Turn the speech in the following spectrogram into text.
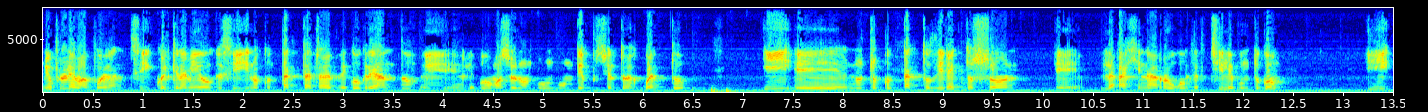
Ni un problema, pueden, si cualquier amigo que si nos contacta a través de Cocreando, eh, le podemos hacer un, un, 10% de descuento. Y eh, nuestros contactos directos son eh, la página rowwaterchile.com y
